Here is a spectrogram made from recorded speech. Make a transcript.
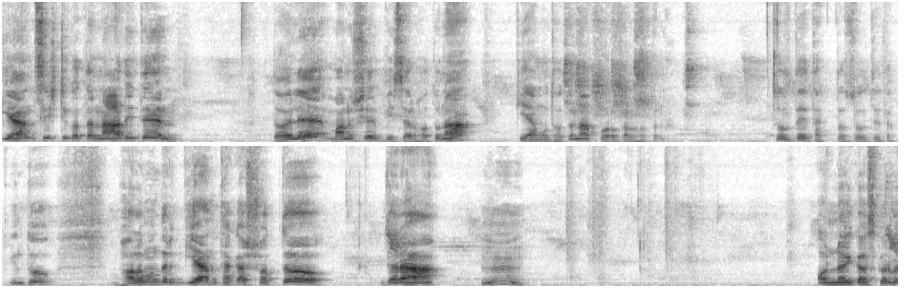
জ্ঞান সৃষ্টিকর্তা না দিতেন, তাহলে মানুষের বিচার হতো না, কেয়ামত হতো না, পরকাল হতো না। চলতে থাকতো চলতে থাকতো। কিন্তু ভালো মন্দের জ্ঞান থাকা সত্ত্বেও যারা, হুম অন্যায় কাজ করবে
